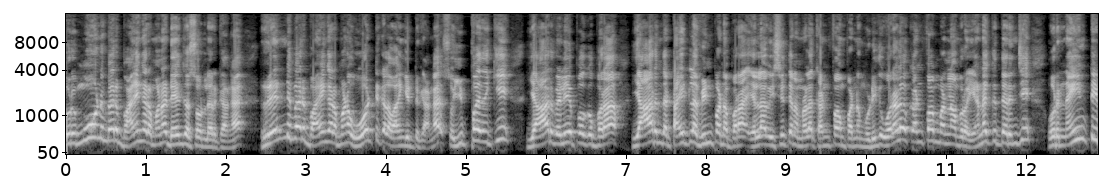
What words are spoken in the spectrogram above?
ஒரு மூணு பேர் பயங்கரமான டேஞ்சர் சோன்ல இருக்காங்க. ரெண்டு பேர் பயங்கரமான ஓட்டுகளை வாங்கிட்டு இருக்காங்க. ஸோ இப்போதைக்கு யார் வெளியே போக போறா? யார் இந்த டைட்டில் வின் பண்ண போறா? எல்லா விஷயத்தையும் நம்மளால கன்ஃபார்ம் பண்ண முடியுது. ஓரளவு கன்ஃபார்ம் பண்ணலாம் ப்ரோ எனக்கு தெரிஞ்சு ஒரு நைன்டி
